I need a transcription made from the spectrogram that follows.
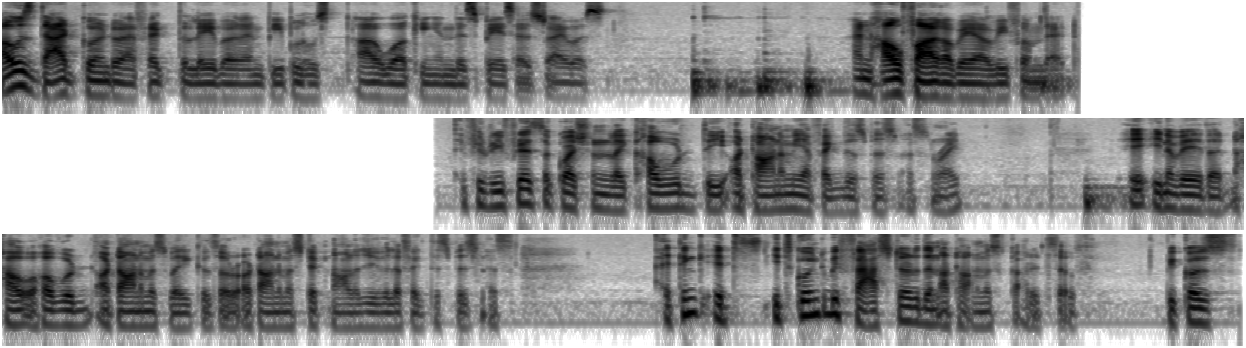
how is that going to affect the labor and people who are working in this space as drivers and how far away are we from that? If you rephrase the question, like how would the autonomy affect this business, right? In a way that how, how would autonomous vehicles or autonomous technology will affect this business? I think it's it's going to be faster than autonomous car itself, because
